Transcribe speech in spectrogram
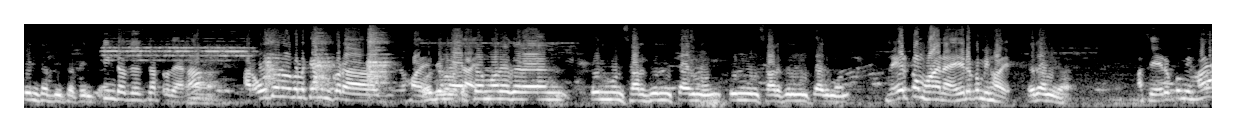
তিনটা দুইটা তিনটা। তিনটা চারটা দেয় না? আর ওজন ওগুলো কেমন করা হয়? ওই জন্য একটা মনে করেন তিন মন সাড়ে তিন মন চার মন তিন মন সাড়ে তিন মন চার মন মানে এরকম হয় না এরকমই হয়? এরকমই হয়। আচ্ছা এরকমই হয়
